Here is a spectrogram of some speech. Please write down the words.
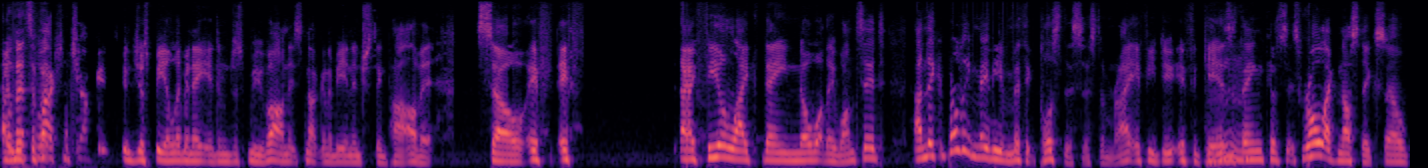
Well, And if that's the what- faction champions can just be eliminated and just move on, it's not going to be an interesting part of it. So if if I feel like they know what they wanted, and they could probably maybe even Mythic Plus this system, right? If you do, if the gears Mm. a thing, because it's role agnostic, so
